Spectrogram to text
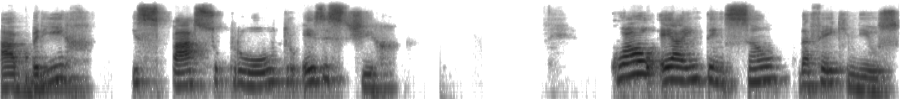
abrir espaço para o outro existir. Qual é a intenção da fake news?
